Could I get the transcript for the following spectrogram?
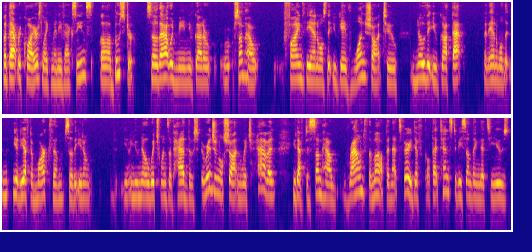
but that requires like many vaccines a booster. So that would mean you've got to somehow find the animals that you gave one shot to know that you've got that an animal that you, know, you have to mark them so that you don't you know, you know which ones have had the original shot and which haven't. You'd have to somehow round them up, and that's very difficult. That tends to be something that's used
